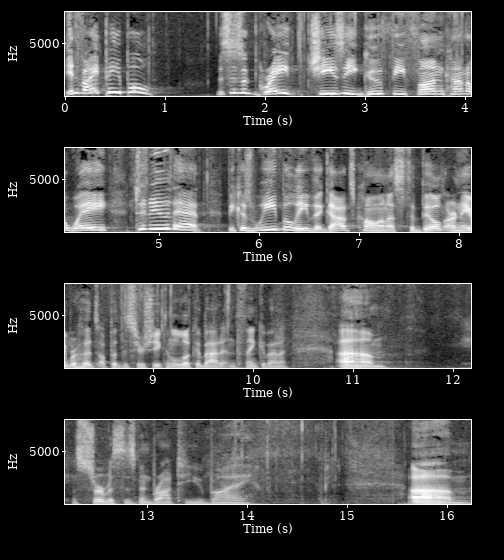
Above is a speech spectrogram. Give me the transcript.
Invite people. This is a great, cheesy, goofy, fun kind of way to do that because we believe that God's calling us to build our neighborhoods. I'll put this here so you can look about it and think about it. Um, the service has been brought to you by. Um,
